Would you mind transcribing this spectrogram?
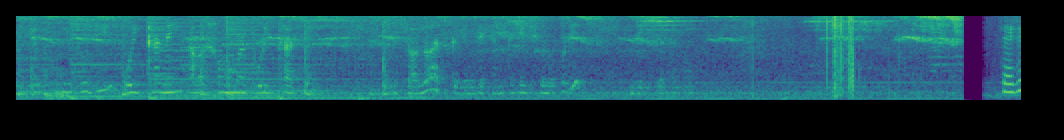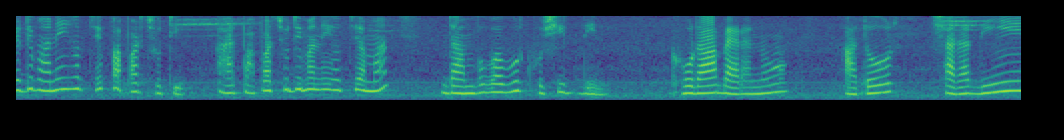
আজকে স্কুল ছুটি পরীক্ষা নেই, আবার সোমবার পরীক্ষা আছে চলো আজকে দিনটা এখান থেকে শুরু করি, দেখতে থাকি। স্যাটারডে মানেই হচ্ছে পাপার ছুটি, আর পাপার ছুটি মানেই হচ্ছে আমার ডাম্বুবাবুর খুশির দিন। ঘোরা বেড়ানো, আদর সারা দিন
